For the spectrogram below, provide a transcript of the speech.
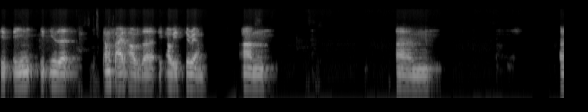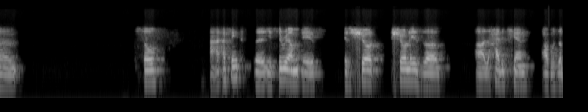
in in the downside of the of Ethereum. Um, um, um, so I, I think the Ethereum is is sure surely the uh, the head chain of the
